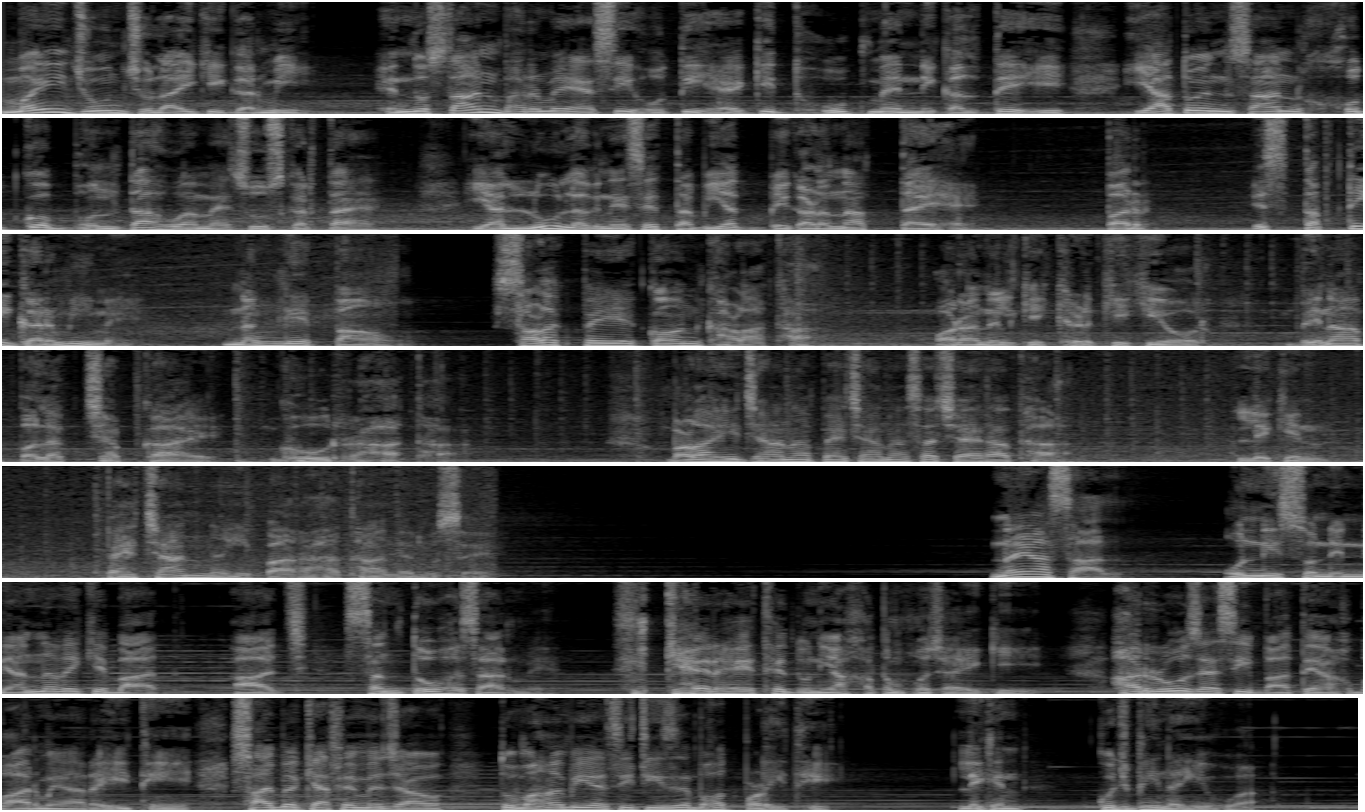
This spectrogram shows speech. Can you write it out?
मई, जून, जुलाई की गर्मी हिंदुस्तान भर में ऐसी होती है कि धूप में निकलते ही या तो इंसान खुद को भुनता हुआ महसूस करता है या लू लगने से तबीयत बिगड़ना तय है। पर इस तपती गर्मी में नंगे पाँव, सड़क पे ये कौन खड़ा था और अनिल की खिड़की की ओर बिना पलक झपकाए घूर रहा था। बड़ा ही जाना पहचाना सा चेहरा था, लेकिन पहचान नहीं पा रहा था अनिल उसे। नया साल 1999 के बाद, आज, सन 2000 में। कह रहे थे, दुनिया खत्म हो जाएगी। हर रोज ऐसी बातें अखबार में आ रही थीं। साइबर कैफ़े में जाओ तो वहाँ भी ऐसी चीज़ें बहुत पड़ी थी। लेकिन, कुछ भी नहीं हुआ।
